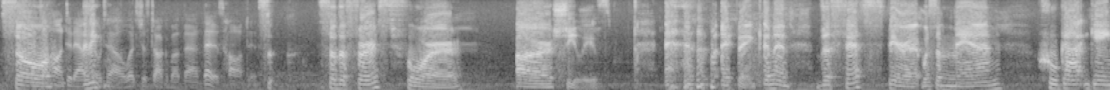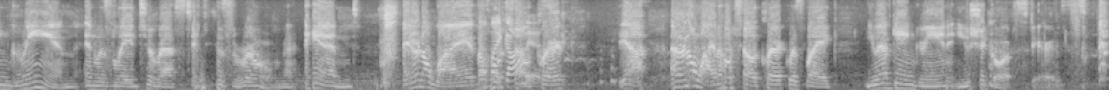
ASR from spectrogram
so It's a haunted ass think- hotel. Let's just talk about that. That is haunted. so, so the first four are Sheeleys, I think. And then the fifth spirit was a man who got gangrene and was laid to rest in his room. And I don't know why the Oh my hotel goddess. clerk. Yeah, I don't know why the hotel clerk was like, "You have gangrene. You should go upstairs."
